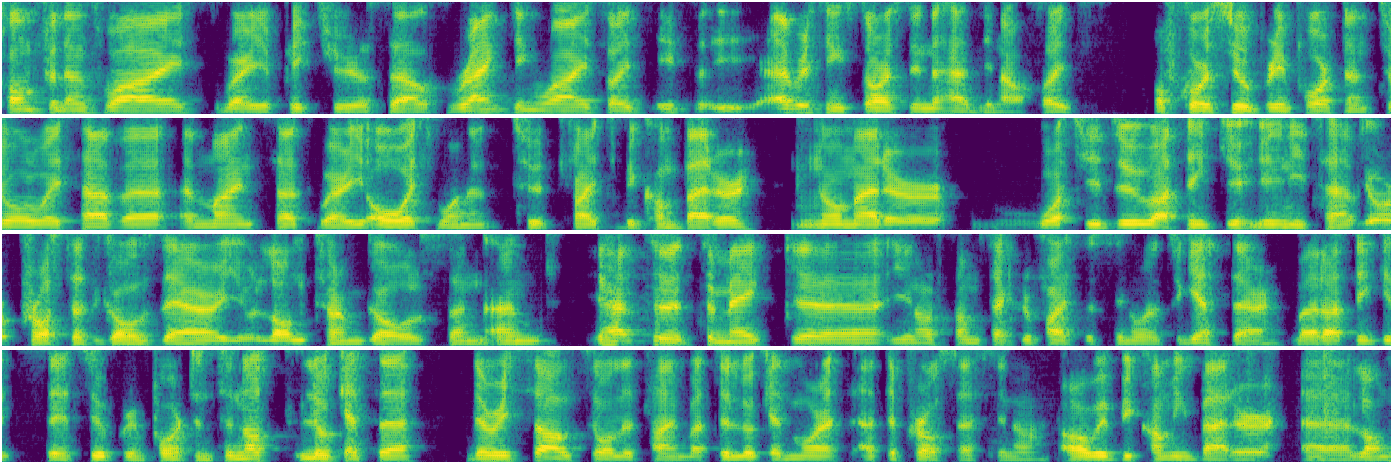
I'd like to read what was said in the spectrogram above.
confidence-wise, where you picture yourself ranking-wise. So it's it's everything starts in the head, you know. So it's of course super important to always have a, a mindset where you always want to try to become better no matter what you do. I think you, you need to have your process goals there your long-term goals and and you have to to make uh, you know some sacrifices in order to get there. But i think it's uh, super important to not look at the the results all the time but to look at more at, at the process you know. Are we becoming better uh, long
